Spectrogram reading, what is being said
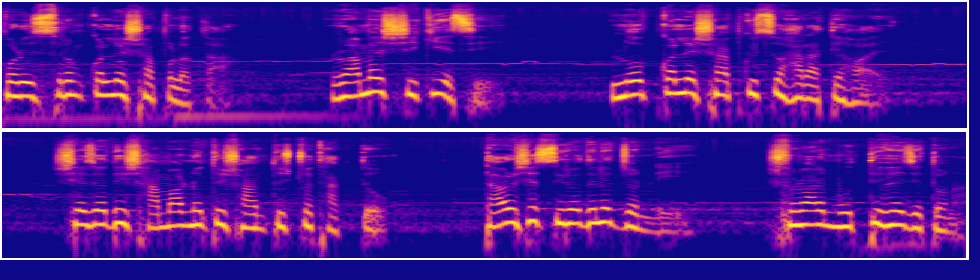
পরিশ্রম করলে সফলতা। রমেশ শিখিয়েছে, লোভ করলে সব কিছু হারাতে হয়। সে যদি সামান্যতে সন্তুষ্ট থাকতো, তাহলে সে চিরদিনের জন্যে সোনার মূর্তি হয়ে যেত না।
